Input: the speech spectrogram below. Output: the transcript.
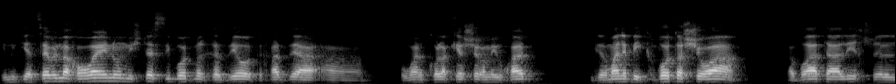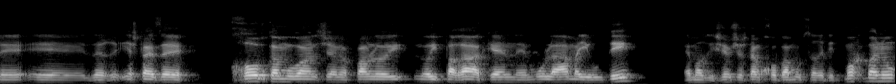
היא מתייצבת מאחורינו משתי סיבות מרכזיות, אחד זה כמובן כל הקשר המיוחד, גרמניה בעקבות השואה עברה תהליך של, אה, אה, יש לה איזה חוב כמובן שהם אף פעם לא, לא ייפרע, כן, מול העם היהודי, הם מרגישים שיש להם חובה מוסרית לתמוך בנו,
